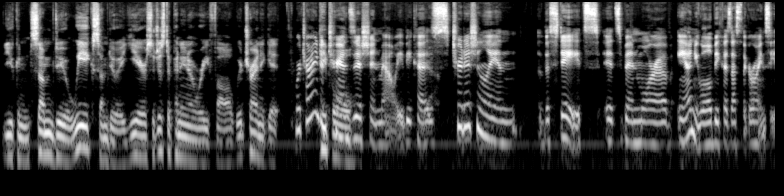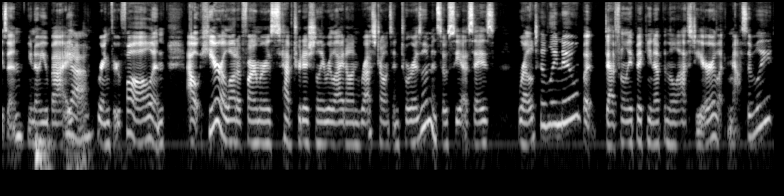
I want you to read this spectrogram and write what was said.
you can some do a week, some do a year. So just depending on where you fall, we're trying to get We're trying to People- transition Maui because traditionally in the states it's been more of annual because that's the growing season. You know, you buy yeah. spring through fall, and out here a lot of farmers have traditionally relied on restaurants and tourism, and so CSA's relatively new, but definitely picking up in the last year, like massively.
